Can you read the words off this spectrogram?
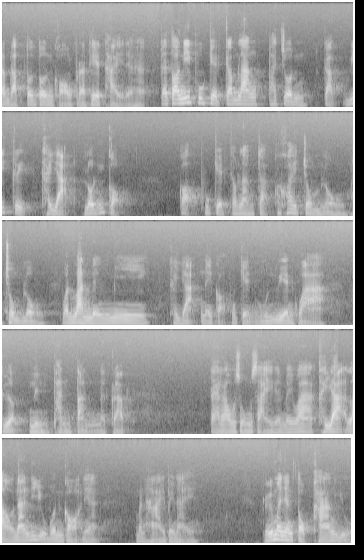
ลำดับต้นๆของประเทศไทยนะฮะ แต่ตอนนี้ภูเก็ตกำลังผจญกับวิกฤตขยะล้นเกาะาะภูเก็ตกำลังจะค่อยๆ จมลงจมลง วันๆหนึ่งมีขยะในเกาะภูเก็ตหมุนเวียนกว่าเกือบ 1,000 ตันนะครับ แต่เราสงสัยกันไหม่ว่าขยะเหล่านั้นที่อยู่บนเกาะเนี่ยมันหายไปไหน หรือมันยังตกค้างอยู่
